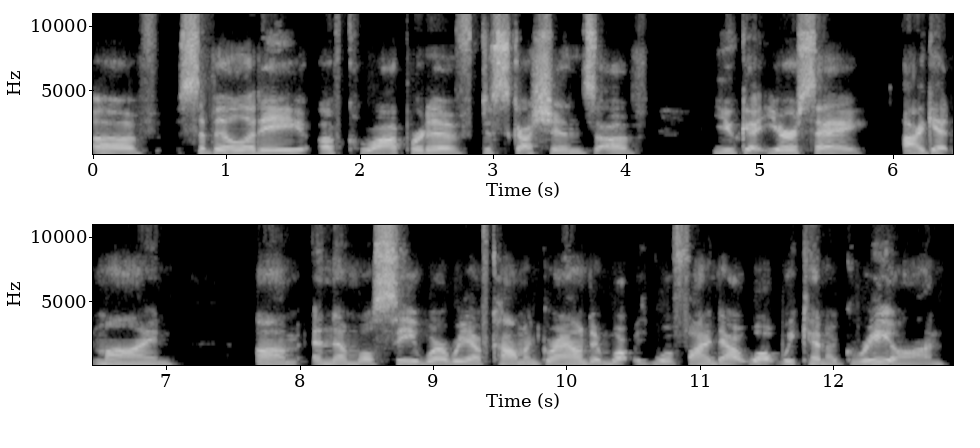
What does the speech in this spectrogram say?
of civility, of cooperative discussions, of you get your say, I get mine, um, and then we'll see where we have common ground and what we'll find out what we can agree on.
